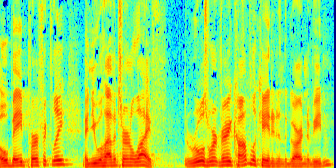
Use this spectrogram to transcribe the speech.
Obey perfectly and you will have eternal life. The rules weren't very complicated in the Garden of Eden,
